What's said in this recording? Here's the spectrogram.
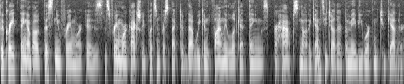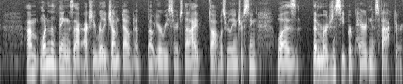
the great thing about this new framework is this framework actually puts in perspective that we can finally look at things perhaps not against each other, but maybe working together. Um, one of the things that actually really jumped out about your research that I thought was really interesting was the emergency preparedness factor.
